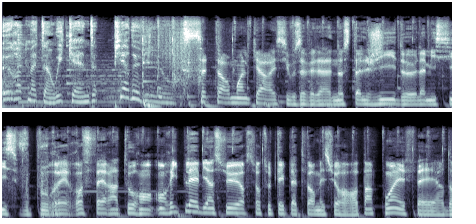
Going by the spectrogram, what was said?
Europe Matin Weekend, Pierre de Villeneuve. 7h moins le quart et si vous avez la nostalgie de la Mi 6, vous pourrez refaire un tour en, en replay bien sûr sur toutes les plateformes et sur europe1.fr. Dans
